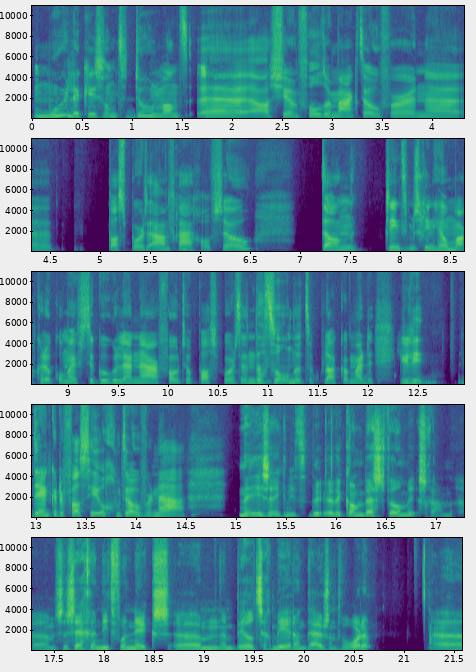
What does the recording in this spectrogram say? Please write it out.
moeilijk is om te doen. Want als je een folder maakt over een paspoortaanvraag of zo, dan klinkt het misschien heel makkelijk om even te googlen naar fotopaspoort en dat eronder te plakken. Maar de, jullie denken er vast heel goed over na. Nee, zeker niet. Er, er kan best wel misgaan. Um, ze zeggen niet voor niks, um, een beeld zegt meer dan duizend woorden. Uh,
